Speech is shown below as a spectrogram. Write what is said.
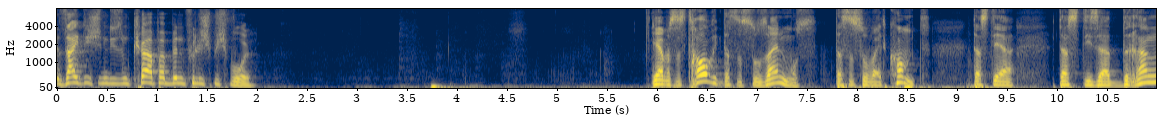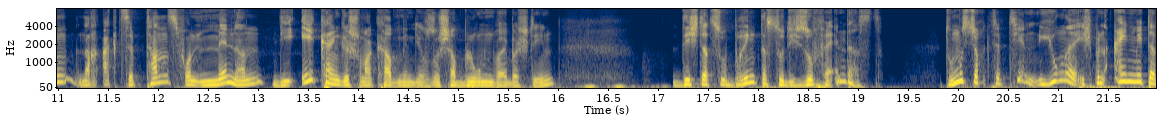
Seit ich in diesem Körper bin, fühle ich mich wohl. Ja, aber es ist traurig, dass es so sein muss, dass es so weit kommt, dass der, dass dieser Drang nach Akzeptanz von Männern, die eh keinen Geschmack haben, wenn die auf so Schablonenweiber stehen, dich dazu bringt, dass du dich so veränderst. Du musst dich auch akzeptieren. Junge, ich bin 1,40 Meter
